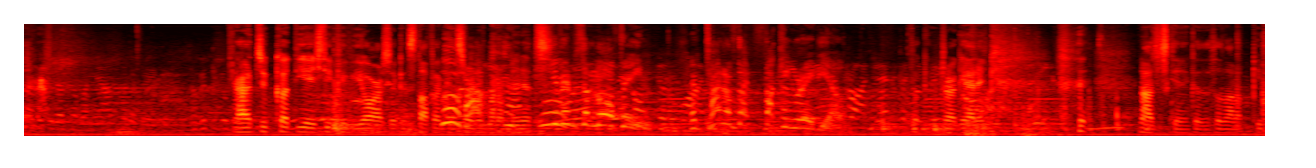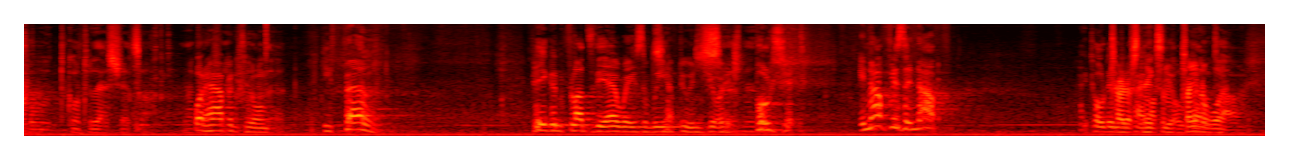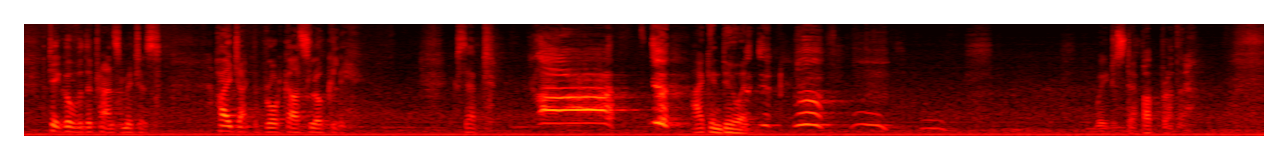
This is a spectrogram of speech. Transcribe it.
there. I had to cut the HD PVR so I can stop at a certain amount of minutes. Give him some morphine and turn off that fucking radio. Fucking drug addict. no, just kidding, because there's a lot of people who go through that shit, so... What happened to him? He fell. Pagan floods the airways and we have to endure it. Bullshit. Enough is enough. I told him Tired to of climb snakes up on the the old plane or bell what? tower, take over the transmitters, hijack the broadcast locally. Except... I can do it. Way to step up, brother.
